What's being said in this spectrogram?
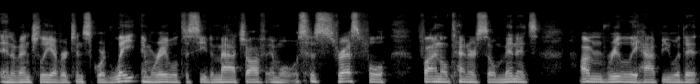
And eventually, Everton scored late, and we're able to see the match off in what was a stressful final 10 or so minutes. I'm really happy with it.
